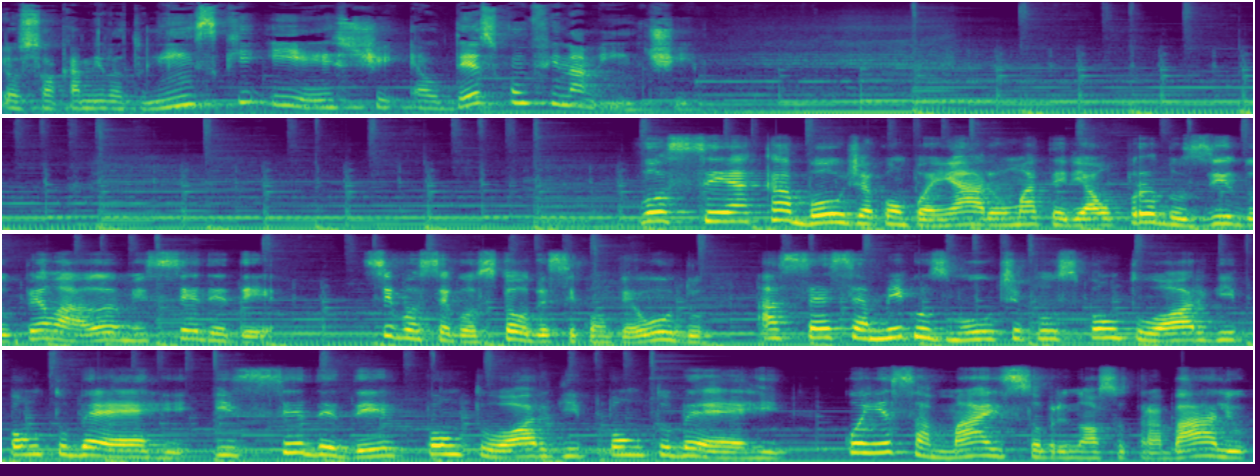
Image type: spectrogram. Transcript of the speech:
Eu sou a Camila Tulinski e este é o Desconfinamente. Você acabou de acompanhar um material produzido pela AME CDD. Se você gostou desse conteúdo, acesse amigosmúltiplos.org.br e cdd.org.br. Conheça mais sobre nosso trabalho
